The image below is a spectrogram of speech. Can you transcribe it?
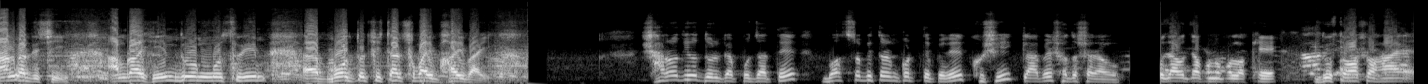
বাংলাদেশি। আমরা হিন্দু, মুসলিম বৌদ্ধ, খ্রিস্টান সবাই ভাই ভাই। শারদীয় দুর্গাপূজাতে বস্ত্র বিতরণ করতে পেরে খুশি ক্লাবের সদস্যরাও। পূজা উদযাপন উপলক্ষে দুস্থ অসহায় আহ,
